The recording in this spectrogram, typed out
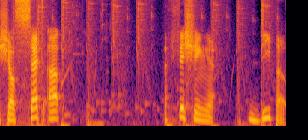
shall set up a fishing depot.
